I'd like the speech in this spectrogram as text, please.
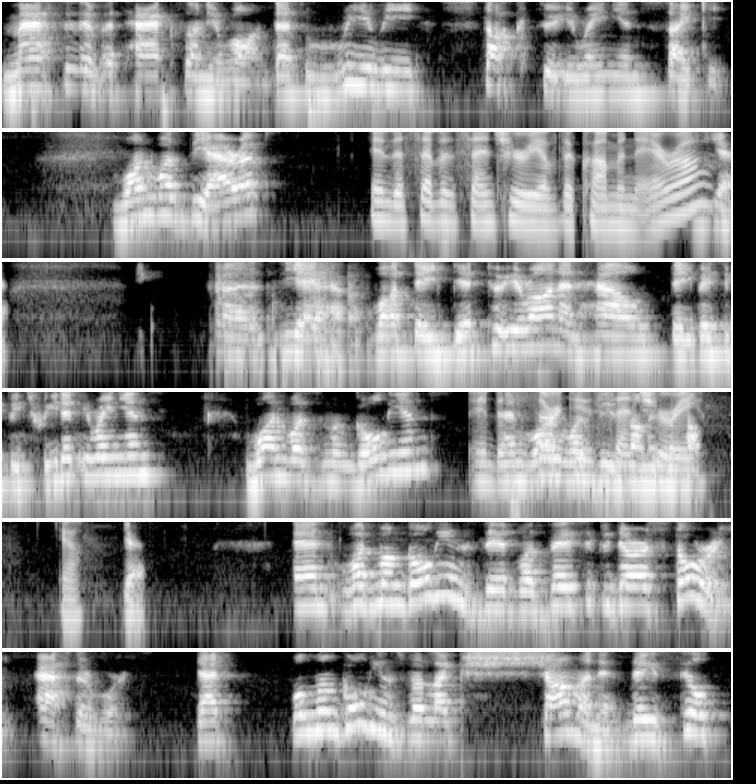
massive attacks on Iran that really stuck to Iranian psyche. One was the Arabs in the seventh century of the Common Era. Yeah. Because yeah, what they did to Iran and how they basically treated Iranians. One was Mongolians in the thirteenth century. Yeah. Yes. And what Mongolians did was basically there are stories afterwards that well Mongolians were like shamanic. They still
